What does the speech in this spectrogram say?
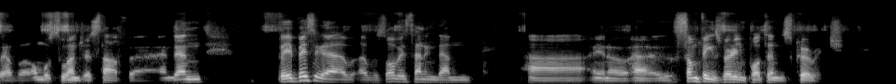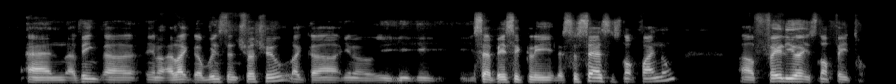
we have almost 200 staff uh, and then they basically I, I, was always telling them uh, you know uh, something is very important is courage and I think uh, you know I like Winston Churchill like you know he, he, he, said basically the success is not final failure is not fatal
